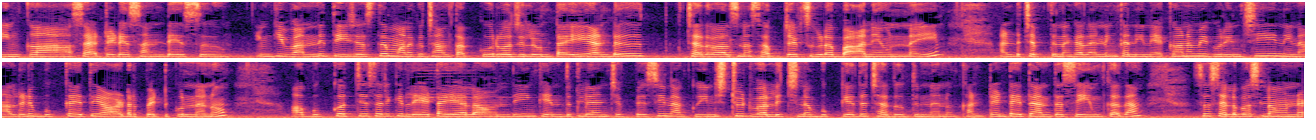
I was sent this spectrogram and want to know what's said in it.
ఇంకా సాటర్డే సండేస్ ఇంక ఇవన్నీ తీసేస్తే మనకు చాలా తక్కువ రోజులు ఉంటాయి. అండ్ చదవాల్సిన సబ్జెక్ట్స్ కూడా బాగానే ఉన్నాయి. అంటే చెప్తున్నా కదండి ఇంకా నేను ఎకానమీ గురించి నేను ఆల్రెడీ బుక్ అయితే ఆర్డర్ పెట్టుకున్నాను. ఆ బుక్ వచ్చేసరికి లేట్ అయ్యేలా ఉంది. ఇంకెందుకులే అని చెప్పేసి నాకు ఇన్స్టిట్యూట్ వాళ్ళు ఇచ్చిన బుక్ అయితే చదువుతున్నాను. కంటెంట్ అయితే అంత సేమ్ కదా. సో సిలబస్లో ఉన్న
